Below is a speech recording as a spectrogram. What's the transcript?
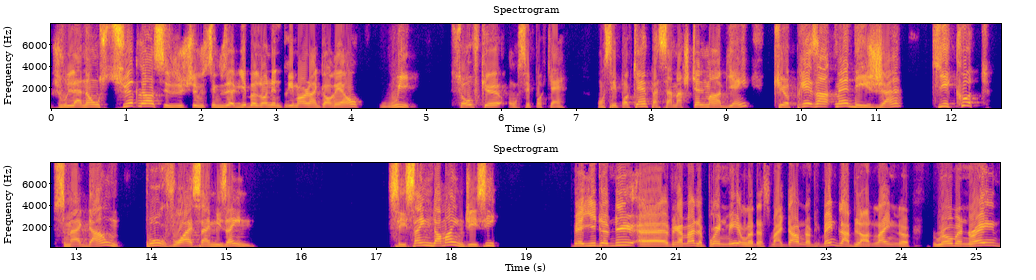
Je vous l'annonce tout de suite, là. Si, vous- aviez besoin d'une primeur dans le Coréon, oui. Sauf que on sait pas quand. On sait pas quand parce que ça marche tellement bien qu'il y a présentement des gens qui écoutent SmackDown pour voir Sami Zayn. C'est simple de même, JC. Ben, il est devenu euh, vraiment le point de mire là, de SmackDown, là, puis même de la Bloodline. Là. Roman Reigns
